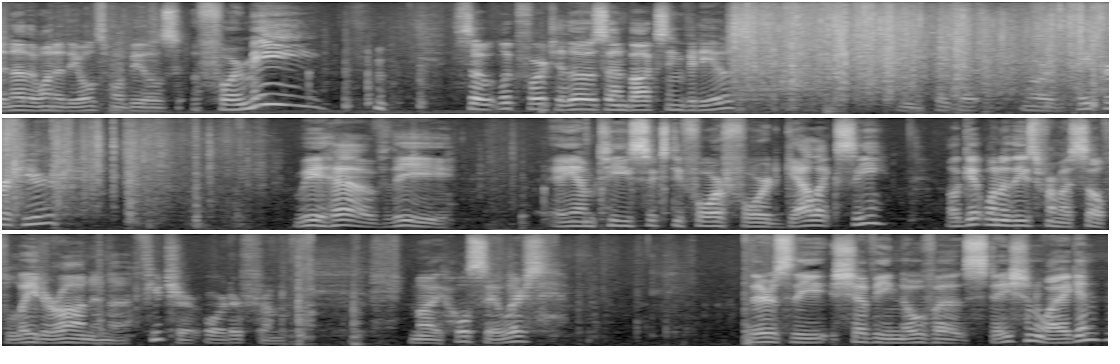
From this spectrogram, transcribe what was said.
another one of the Oldsmobiles for me. so look forward to those unboxing videos. Take out more of the paper here. We have the AMT 64 Ford Galaxie. I'll get one of these for myself later on in a future order from my wholesalers. There's the Chevy Nova station wagon.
